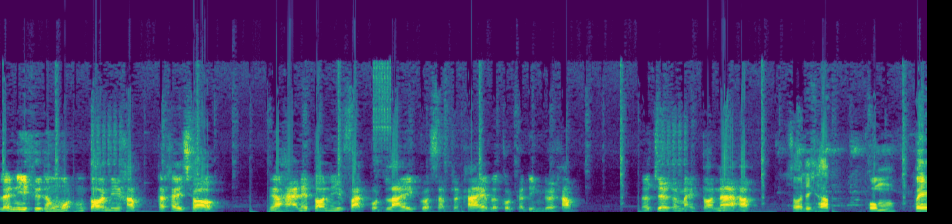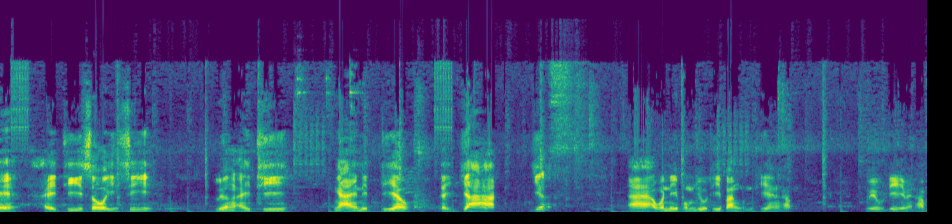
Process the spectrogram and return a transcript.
และนี่คือทั้งหมดของตอนนี้ครับ ถ้าใครชอบเนื้อหาในตอนนี้ฝากกดไลค์กด Subscribe และกดกระดิ่งด้วยครับ แล้วเจอกันใหม่ตอนหน้าครับ สวัสดีครับ ผมเป้ไอทีโซอีซี่เรื่องไอทีง่ายนิดเดียว แต่ยากเยอะอ่าวันนี้ผมอยู่ที่บางขุนเทียนครับ วิวดีไหมครับ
